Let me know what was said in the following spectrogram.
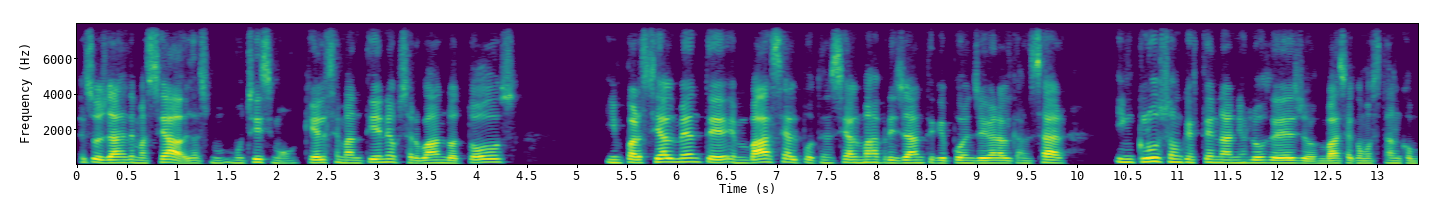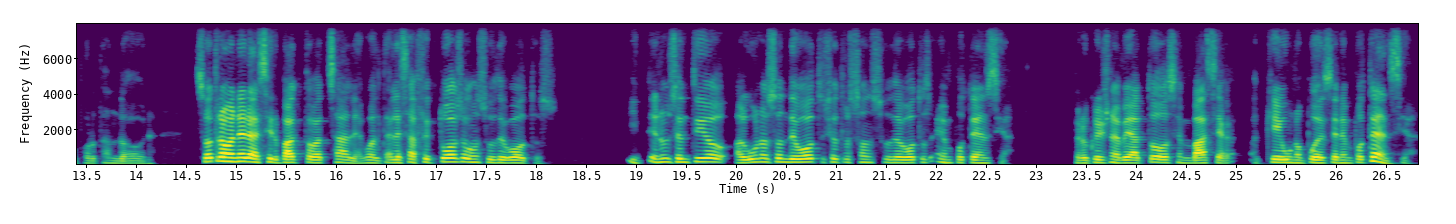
eso ya es demasiado, ya es muchísimo, que Él se mantiene observando a todos imparcialmente en base al potencial más brillante que pueden llegar a alcanzar incluso aunque estén años luz de ellos, en base a cómo se están comportando ahora. Es otra manera de decir Bhakta Vatsalya, vuelta. Él es afectuoso con sus devotos. Y en un sentido, algunos son devotos y otros son sus devotos en potencia. Pero Krishna ve a todos en base a, qué uno puede ser en potencia.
